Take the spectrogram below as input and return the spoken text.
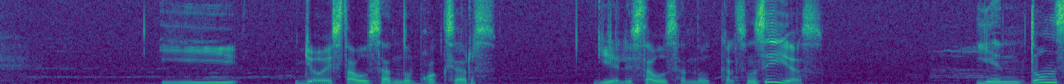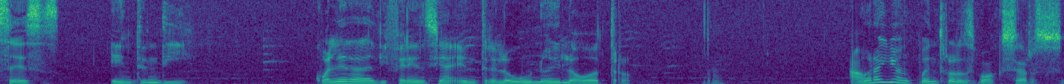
y yo estaba usando boxers y él estaba usando calzoncillos. Y entonces entendí cuál era la diferencia entre lo uno y lo otro. Ahora yo encuentro los boxers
